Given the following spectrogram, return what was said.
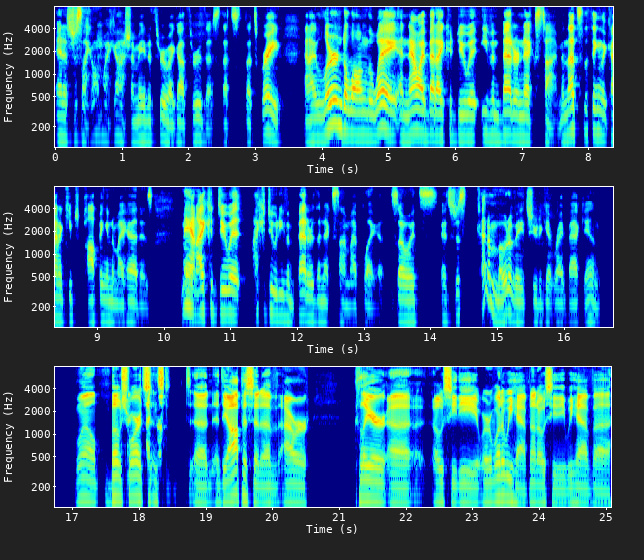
And it's just like, oh my gosh, I made it through. I got through this. That's that's great. And I learned along the way, and now I bet I could do it even better next time. And that's the thing that kind of keeps popping into my head is, man, I could do it. I could do it even better the next time I play it. So it's it's just kind of motivates you to get right back in. Well, Bo Schwartz, inst- uh, the opposite of our clear uh, OCD, or what do we have? Not OCD. We have uh,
